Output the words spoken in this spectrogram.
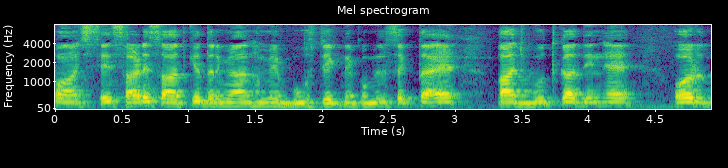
पाँच से साढ़े सात के दरमियान हमें बूस्ट देखने को मिल सकता है। आज बुध का दिन है और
